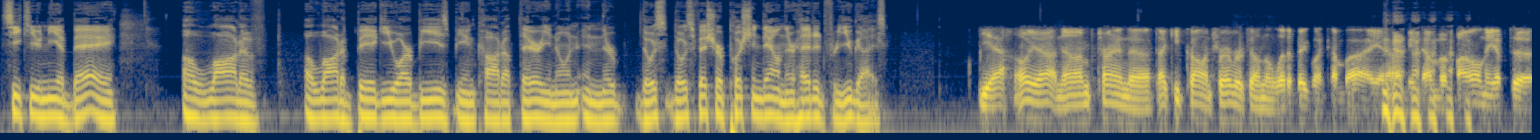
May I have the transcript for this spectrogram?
Sekiu Neah Bay. A lot of a lot of big URBs being caught up there. You know, and, and they're those those fish are pushing down. They're headed for you guys. Yeah. Oh, yeah. No, I'm trying to. I keep calling Trevor, telling him to let a big one come by. You know, I mean, I'm, I'm only up to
